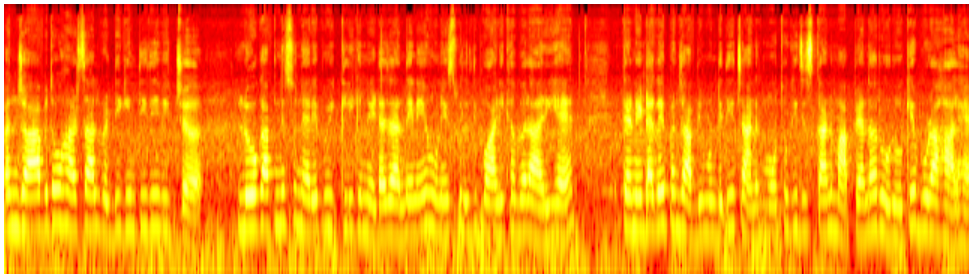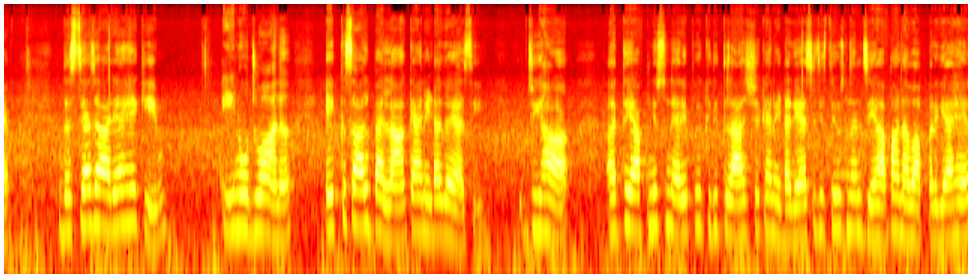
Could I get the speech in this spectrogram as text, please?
ਪੰਜਾਬ ਤੋਂ ਹਰ ਸਾਲ ਵੱਡੀ ਗਿਣਤੀ ਦੇ ਵਿੱਚ ਲੋਕ ਆਪਣੇ ਸੁਨਹਿਰੇ ਭਵਿੱਖ ਲਈ ਕੈਨੇਡਾ ਜਾਂਦੇ ਨੇ। ਹੁਣ ਇਸ ਵੇਲੇ ਦੀ ਬਾੜੀ ਖਬਰ ਆ ਰਹੀ ਹੈ। ਕੈਨੇਡਾ ਗਏ ਪੰਜਾਬੀ ਮੁੰਡੇ ਦੀ ਅਚਾਨਕ ਮੌਤ ਹੋ ਗਈ, ਜਿਸ ਕਾਰਨ ਮਾਪਿਆਂ ਦਾ ਰੋ ਰੋ ਕੇ ਬੁਰਾ ਹਾਲ ਹੈ। ਦੱਸਿਆ ਜਾ ਰਿਹਾ ਹੈ ਕਿ ਇਹ ਨੌਜਵਾਨ ਇੱਕ ਸਾਲ ਪਹਿਲਾਂ ਕੈਨੇਡਾ ਗਿਆ ਸੀ। ਜੀ ਹਾਂ, ਅਤੇ ਆਪਣੇ ਸੁਨਹਿਰੇ ਭਵਿੱਖ ਦੀ ਤਲਾਸ਼ 'ਚ ਕੈਨੇਡਾ ਗਿਆ ਸੀ, ਜਿਸ ਤੇ ਉਸ ਨਾਲ ਅਜਿਹਾ ਭਾਣਾ ਵਾਪਰ ਗਿਆ ਹੈ।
